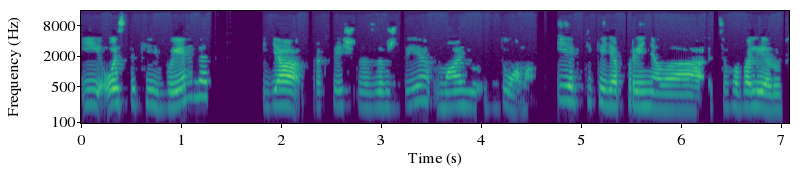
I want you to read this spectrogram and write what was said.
І ось такий вигляд я практично завжди маю вдома. І як тільки я прийняла цього валеру в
